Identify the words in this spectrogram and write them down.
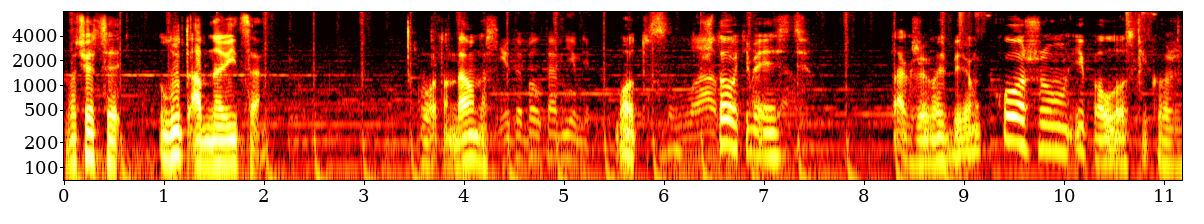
получается, лут обновиться. Вот он, да, у нас? Вот. Слава Что у тебя есть? Также возьмем кожу и полоски кожи.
